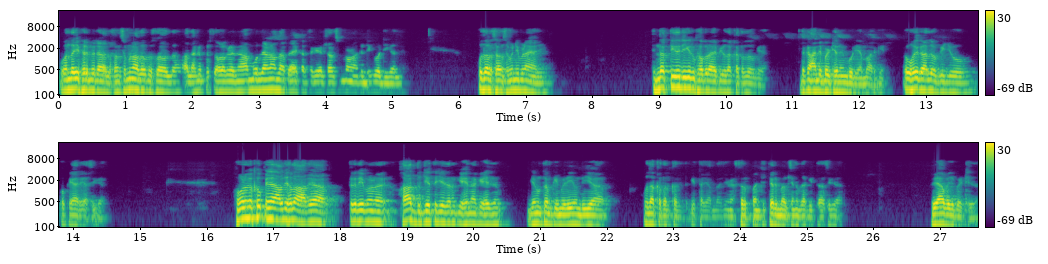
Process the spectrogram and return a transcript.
ਉਹਨਾਂ ਜੀ ਫਿਰ ਮੇਰਾ ਲਾਇਸੈਂਸ ਬਣਾ ਦਿਓ ਪਿਸਤੌਲ ਦਾ। ਹਾਲਾਂਕਿ ਪਿਸਤੌਲ ਅਗਲੇ ਨਾਮ ਮੁੱਲ ਲੈਣਾ ਹੁੰਦਾ, ਪੈਸੇ ਖਰਚ ਕੇ ਲਾਇਸੈਂਸ ਬਣਾਉਣਾ ਕਿੰਨੀ ਕੁ ਵੱਡੀ ਗੱਲ ਹੈ। ਉਹਦਾ ਲਾਇਸੈਂਸ ਵੀ ਨਹੀਂ ਬਣਾਇਆ ਜੀ। 29 ਤਰੀਕ ਨੂੰ ਖਬਰ ਆਈ ਵੀ ਉਹਦਾ ਕਤਲ ਹੋ ਗਿਆ। ਦੁਕਾਨ 'ਤੇ ਬੈਠੇ ਨੂੰ ਗੋਲੀਆਂ ਮਾਰ ਕੇ। ਉਹੀ ਗੱਲ ਹੋ ਗਈ ਜੋ ਉਹ ਕਹਿ ਰਿਹਾ ਸੀਗਾ। ਹੁਣ ਵੇਖੋ ਪੰਜਾਬ ਦੇ ਹਾਲਾਤ ਆ, ਤਕਰੀਬਨ ਹਰ ਦੂਜੇ ਤੀਜੇ ਦਿਨ ਕਿਸੇ ਨਾ ਕਿਸੇ ਦਿਨ ਜਿਹਨੂੰ ਧਮਕੀ ਮਿਲੀ ਹੁੰਦੀ ਆ, ਉਹਦਾ ਕਤਲ ਕੀਤਾ ਜਾਂਦਾ। ਜਿਵੇਂ ਸਰਪੰਚ ਝਰਮਲ ਸਿੰਘ ਦਾ ਕੀਤਾ ਸੀਗਾ। ਵਿਆਹ ਵਿੱਚ ਬੈਠੇ ਦਾ।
